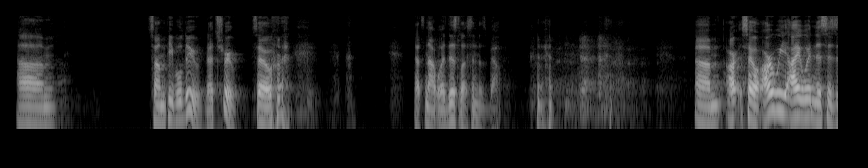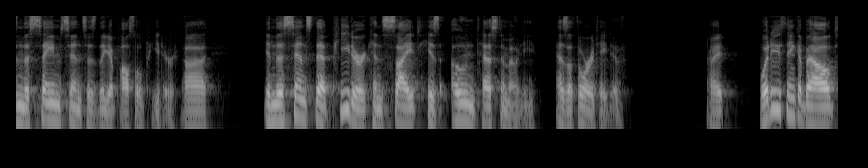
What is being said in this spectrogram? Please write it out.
Um, some people do. That's true. So that's not what this lesson is about. um, are, so are we eyewitnesses in the same sense as the Apostle Peter? Uh, in the sense that Peter can cite his own testimony as authoritative, right? What do you think about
